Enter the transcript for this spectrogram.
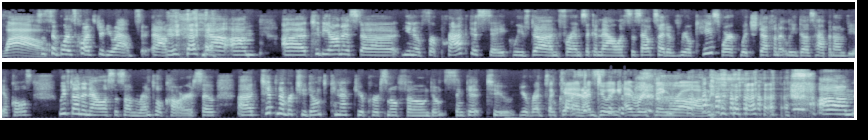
Wow. it's the simplest question you answer. yeah. Um, uh, to be honest, uh, you know, for practice sake, we've done forensic analysis outside of real casework, which definitely does happen on vehicles. We've done analysis on rental cars. So, uh, tip number two: don't connect your personal phone. Don't sync it to your rental. Again, cars. I'm doing everything wrong. um,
